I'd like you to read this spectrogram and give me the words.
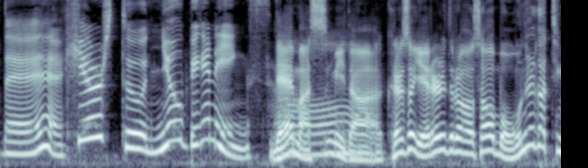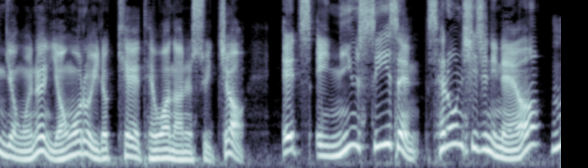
네. Here's to new beginnings. 네, 어, 맞습니다. 그래서 예를 들어서 뭐 오늘 같은 경우에는 영어로 이렇게 대화 나눌 수 있죠. It's a new season. 새로운 시즌이네요. 음,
